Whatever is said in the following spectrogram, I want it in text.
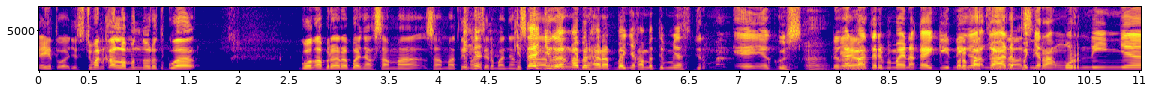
Ya itu aja sih. Cuman kalau menurut gua gua nggak berharap banyak sama sama timnas Jerman yang Kita sekarang. juga nggak berharap banyak sama timnya Jerman kayaknya Gus. Hmm. Dengan Kayak materi pemain yang kayak gini nggak ada final sih. penyerang murninya.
